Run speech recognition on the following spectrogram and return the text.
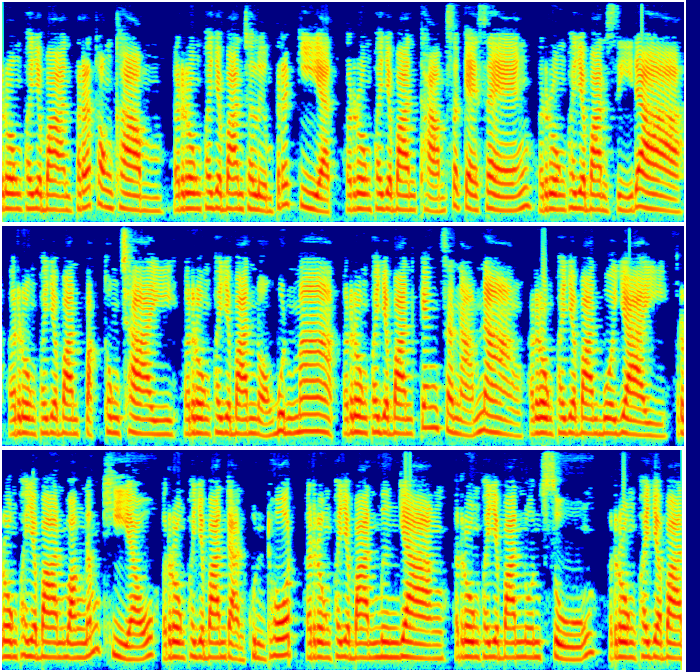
โรงพยาบาลพระทองคำโรงพยาบาลเฉลิมพระเกียรติ โรงพยาบาลขามสแกแสง โรงพยาบาลศรีดา โรงพยาบาลปักธงชัย โรงพยาบาลหนองบุญมาก โรงพยาบาลแก้งสนามนาง โรงพยาาบาลบัวใหญ่ โรงพยาบาลวังน้ำเขียว โรงพยาบาลด่านคุณทศ โรงพยาบาลเมืองยาง โรงพยาบาลนนสูง โรงพยาบาล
